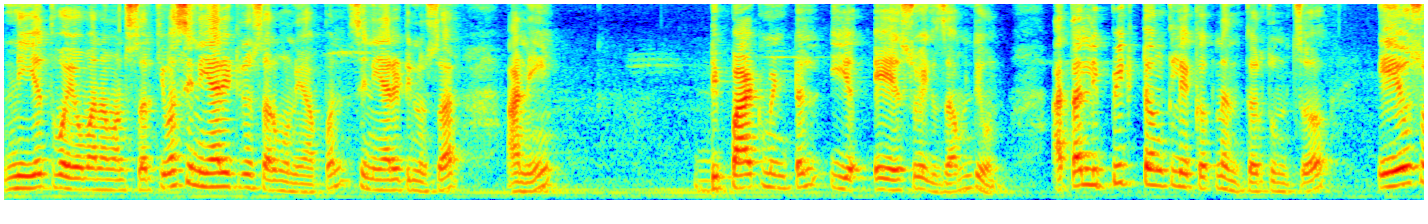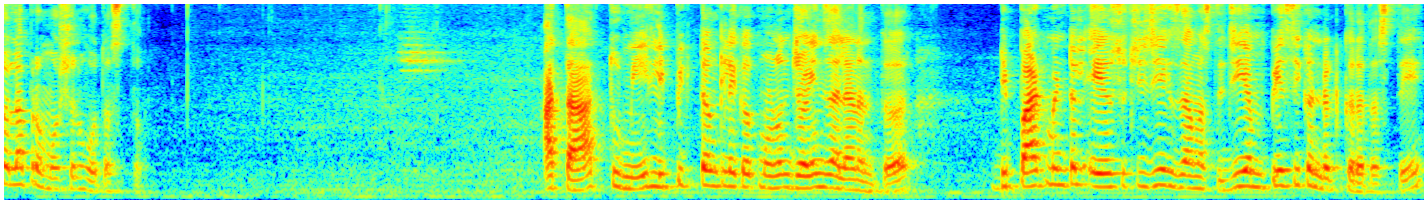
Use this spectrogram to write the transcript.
नियत वयोमानानुसार किंवा सिनियरिटीनुसार म्हणूया आपण. सिनियरिटीनुसार आणि departmental A S O exam देऊन. आता लिपिक टंक लेखक नंतर तुमचं ए एस ओला प्रमोशन होत असतं. आता तुम्ही लिपिक टंक लेखक म्हणून जॉईन झाल्यानंतर डिपार्टमेंटल ए एस ओची जी एक्झाम असते जी M P S C conduct करत असते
